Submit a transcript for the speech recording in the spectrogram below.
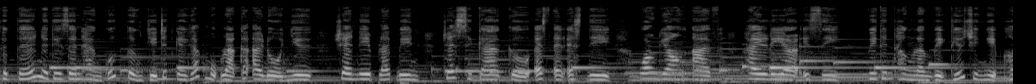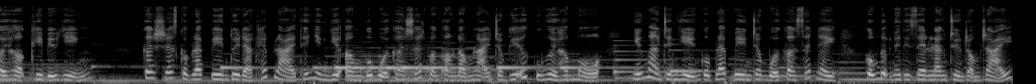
Thực tế, netizen Hàn Quốc từng chỉ trích gay gắt một loạt các idol như Jennie Blackpink, Jessica cựu SNSD, Won Young Ive hay Lia Izzy vì tinh thần làm việc thiếu chuyên nghiệp hơi hợt khi biểu diễn. Concert của Blackpink tuy đã khép lại, thế nhưng dư âm của buổi concert vẫn còn động lại trong ký ức của người hâm mộ. Những màn trình diễn của Blackpink trong buổi concert này cũng được netizen lan truyền rộng rãi.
